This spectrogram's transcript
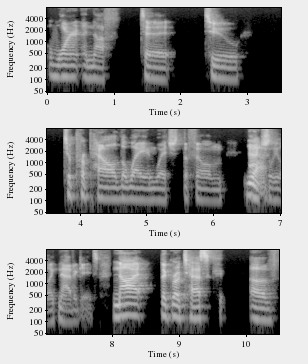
warrant enough to to to propel the way in which the film Yeah. actually like navigates, not the grotesque of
